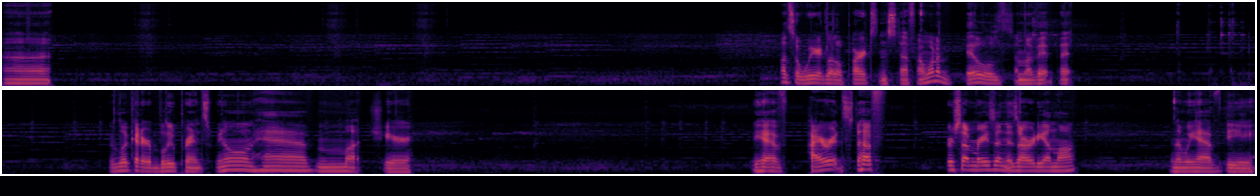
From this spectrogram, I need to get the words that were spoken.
Uh... Lots of weird little parts and stuff. I want to build some of it, but... we look at our blueprints. We don't have much here. We have pirate stuff for some reason is already unlocked. And then we have the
